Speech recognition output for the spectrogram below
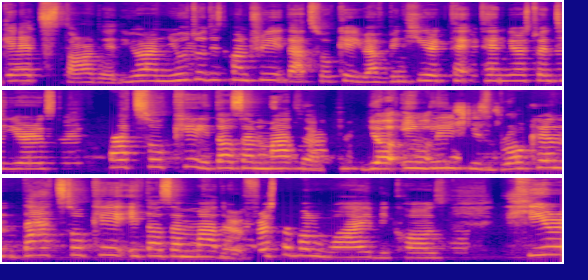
get started. You are new to this country that's okay. You have been here 10 years 20 years that's okay. It doesn't matter. Your English is broken. That's okay. It doesn't matter. First of all, why? Because here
